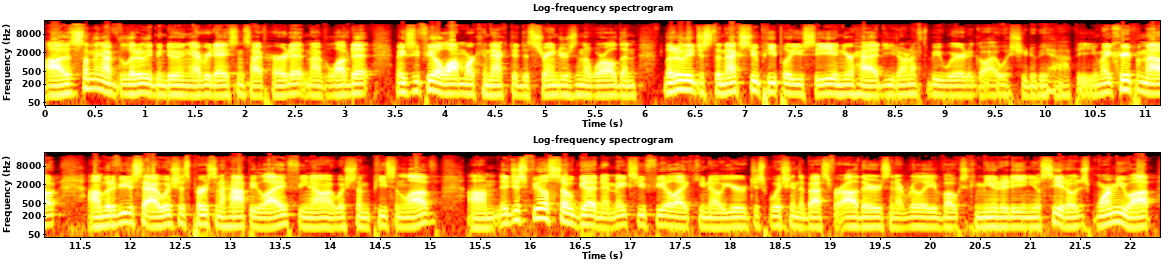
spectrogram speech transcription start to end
Uh, this is something I've literally been doing every day since I've heard it, and I've loved it. it. Makes you feel a lot more connected to strangers in the world. And literally, just the next two people you see in your head, you don't have to be weird to go, I wish you to be happy. You might creep them out. Um, but if you just say, I wish this person a happy life, you know, I wish them peace and love, um, it just feels so good. And it makes you feel like, you know, you're just wishing the best for others and it really evokes community and you'll see it. it'll just warm you up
